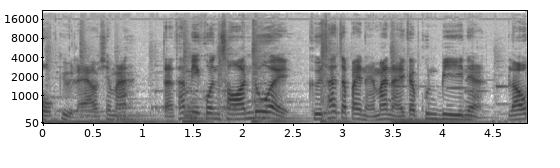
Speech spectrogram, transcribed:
พกอยู่แล้วใช่ไหมแต่ถ้ามีคนซ้อนด้วย คือถ้าจะไปไหนมาไหนกับคุณบีเนี่ย แล้ว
